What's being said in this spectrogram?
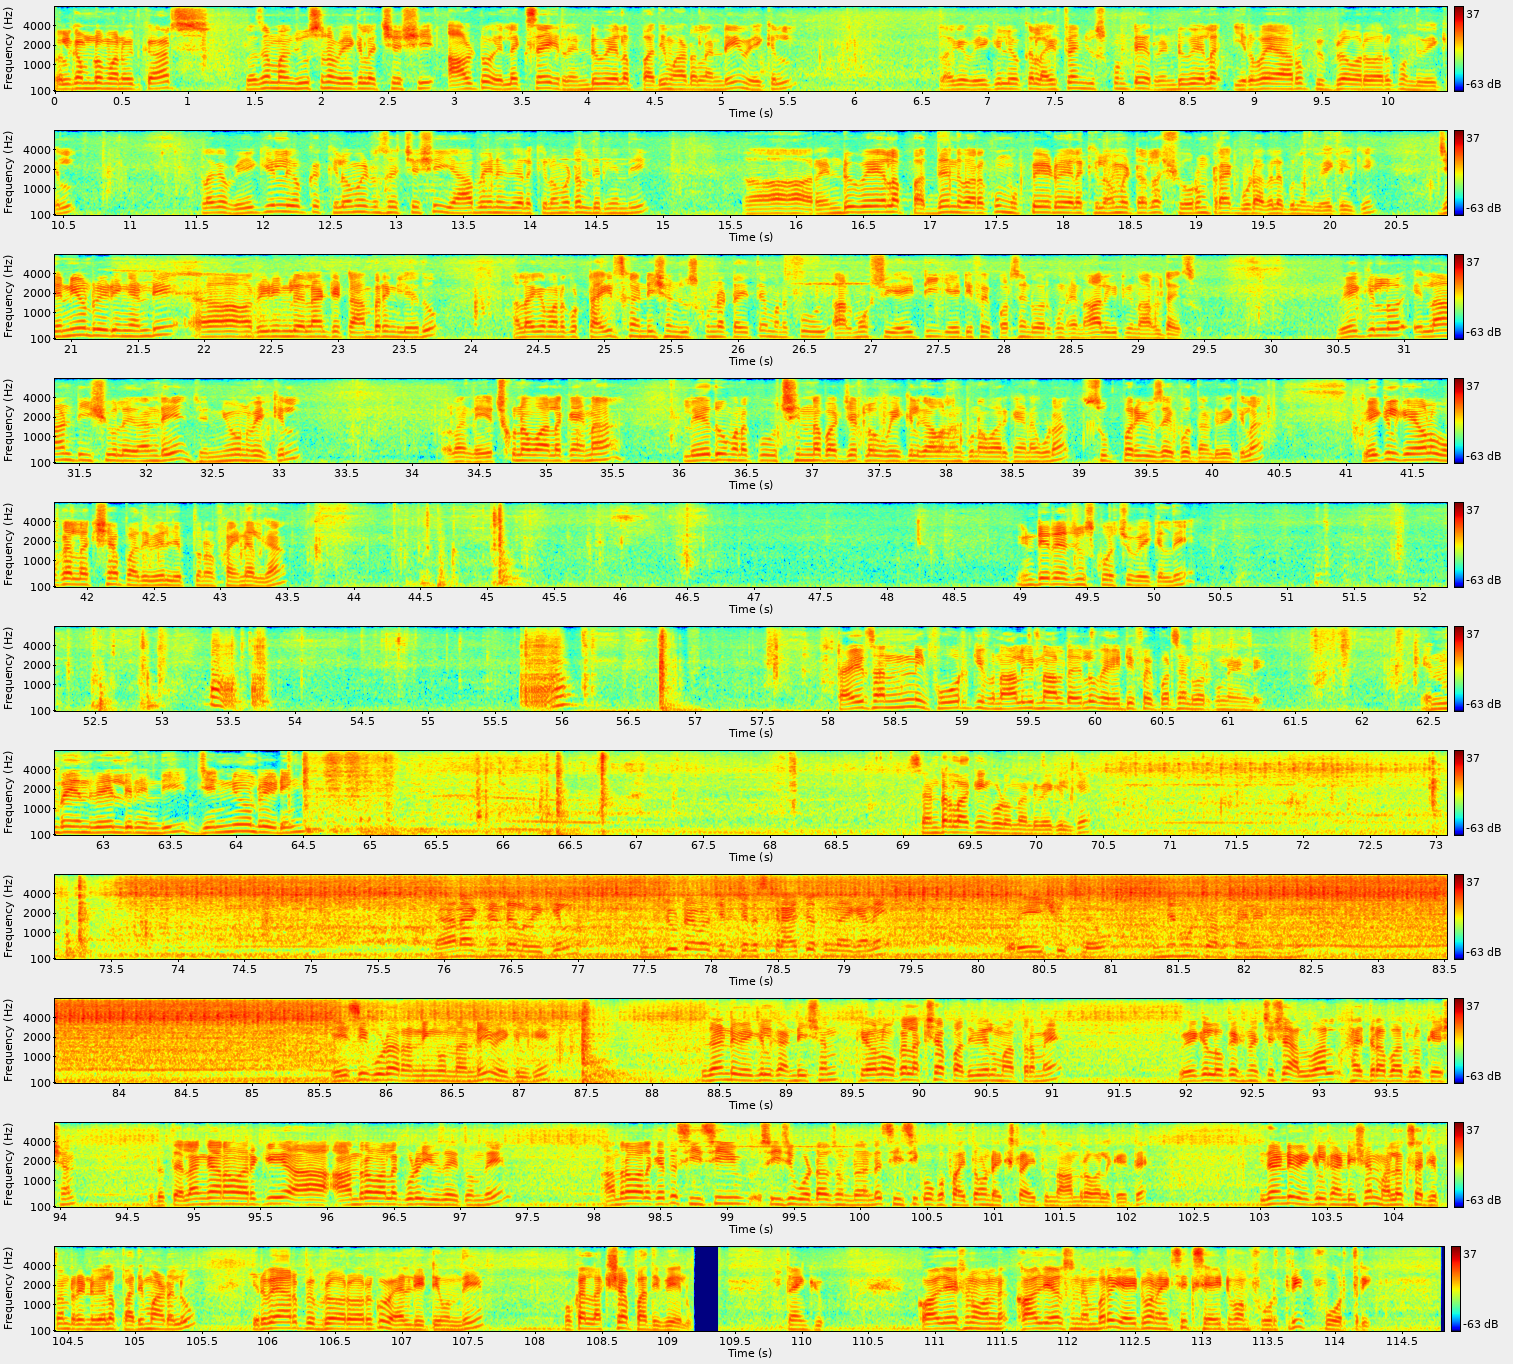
Welcome to Manvith cars. Present మనం చూస్తున్న vehicle వచ్చేసి ఆల్టో ఎల్ఎక్స్ఐ రెండు వేల పది మోడల్ అండి. వెహికల్ అలాగే వెహికల్ యొక్క లైఫ్ టైం చూసుకుంటే రెండు వేల ఇరవై ఆరు ఫిబ్రవరి వరకు ఉంది వెహికల్. అలాగే వెహికల్ యొక్క కిలోమీటర్స్ వచ్చేసి యాభై ఎనిమిది వేల కిలోమీటర్లు తిరిగింది. రెండు వేల పద్దెనిమిది వరకు ముప్పై ఏడు వేల కిలోమీటర్ల షోరూమ్ ట్రాక్ కూడా అవైలబుల్ ఉంది వెహికల్కి. జెన్యున్ రీడింగ్ అండి. రీడింగ్లో ఎలాంటి టాంపరింగ్ లేదు. అలాగే మనకు టైర్స్ కండిషన్ చూసుకున్నట్టయితే మనకు almost eighty eighty five percent వరకు ఉన్నాయి. నాలుగిటి నాలుగు టైర్స్. వెహికల్లో ఎలాంటి ఇష్యూ లేదండి. Genuine vehicle. అలా నేర్చుకున్న వాళ్ళకైనా లేదు మనకు చిన్న బడ్జెట్లో వెహికల్ కావాలనుకున్న వారికైనా కూడా సూపర్ యూజ్ అయిపోద్దండి వెహికల్. వెహికల్ కేవలం ఒక లక్ష పదివేలు చెప్తున్నారు ఫైనల్గా. ఇంటీరియర్ చూసుకోవచ్చు వెహికల్ది. టైర్స్ అన్నీ ఫోర్కి నాలుగు నాలుగు టైర్లు ఎయిటీ ఫైవ్ పర్సెంట్ వరకు ఉన్నాయండి. ఎనభై ఎనిమిది వేలు తిరిగింది. జెన్యున్ రీడింగ్ సెంటర్ లాకింగ్ కూడా ఉందండి వెహికల్కి నాన్ యాక్సిడెంటల్ వెహికల్ చుట్టూ చుట్టూ ఏమైనా చిన్న చిన్న స్క్రాచెస్ ఉన్నాయి కానీ వేరే ఇష్యూస్ లేవు. ఇంజన్ కూడా చాలా సైలెంట్ ఉంది. ఏసీ కూడా రన్నింగ్ ఉందండి వెహికల్కి ఇదండి వెహికల్ కండిషన్. కేవలం ఒక లక్ష పదివేలు మాత్రమే. వెహికల్ లొకేషన్ వచ్చేసి అల్వాల్ హైదరాబాద్ లొకేషన్. ఇటు తెలంగాణ వారికి ఆంధ్ర వాళ్ళకి కూడా యూజ్ అవుతుంది. ఆంధ్ర వాళ్ళకైతే సీసీ సీసీ కొట్టాల్సి ఉంటుందంటే సీసీకి ఒక ఫైవ్ థౌసండ్ ఎక్స్ట్రా అవుతుంది ఆంధ్ర వాళ్ళకైతే. ఇదండి వెహికల్ కండిషన్. మళ్ళీ ఒకసారి చెప్తాను రెండు వేల పది మోడలు. ఇరవై ఆరు ఫిబ్రవరి వరకు వ్యాలిడిటీ ఉంది. ఒక లక్ష పదివేలు. థ్యాంక్ యూ కాల్ చేసిన వాళ్ళ కాల్ చేయాల్సిన number eight one eight six eight one four three four three.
